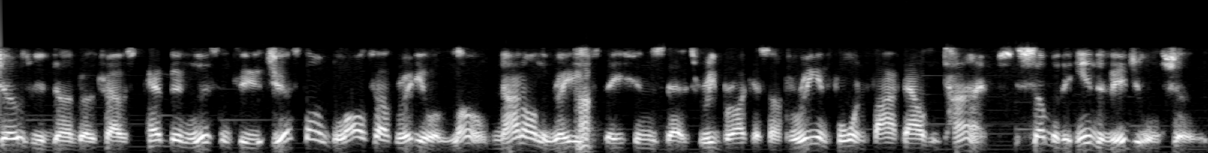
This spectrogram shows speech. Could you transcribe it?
shows we've done, Brother Travis, have been listened to just on BlogTalkRadio alone, not on the radio stations that it's rebroadcast on three and four and five thousand times. Some of the individual shows.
